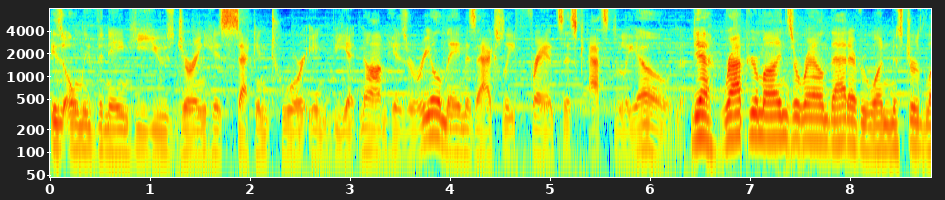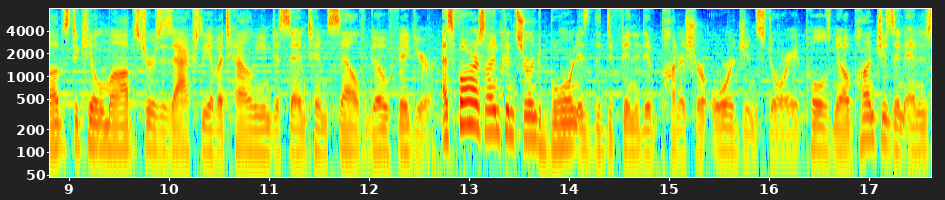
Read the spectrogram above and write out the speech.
is only the name he used during his second tour in Vietnam. His real name is actually Francis Castiglione. Yeah, wrap your minds around that everyone. Mr. Loves to Kill Mobsters is actually of Italian descent himself, go figure. As far as I'm concerned, Born is the definitive Punisher origin story. It pulls no punches and Ennis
